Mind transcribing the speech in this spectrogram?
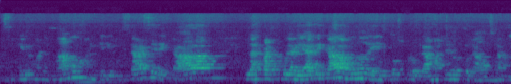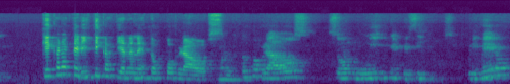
Así que los animamos a interiorizarse de cada, las particularidades de cada uno de estos programas de doctorado también. ¿Qué características tienen estos posgrados? Bueno, estos posgrados son muy específicos. Primero,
